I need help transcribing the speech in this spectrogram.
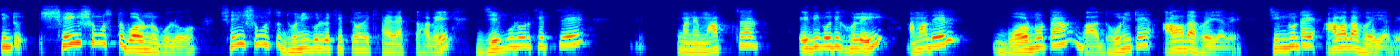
কিন্তু সেই সমস্ত বর্ণগুলো সেই সমস্ত ধ্বনিগুলোর ক্ষেত্রে আমাদের খেয়াল রাখতে হবে যেগুলোর ক্ষেত্রে মানে মাত্রার এদিক ওদিক হলেই আমাদের বর্ণটা বা ধ্বনিটাই আলাদা হয়ে যাবে, চিহ্নটাই আলাদা হয়ে যাবে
